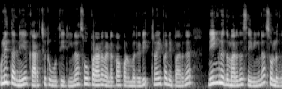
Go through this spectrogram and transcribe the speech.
புளி தண்ணியை கரைச்சிட்டு ஊற்றிட்டிங்கன்னா சூப்பரான வெண்டைக்காய் குழம்பு ரெடி ட்ரை பண்ணி பாருங்கள் நீங்களும் இந்த மாதிரி தான் செய்வீங்கன்னா சொல்லுங்கள்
